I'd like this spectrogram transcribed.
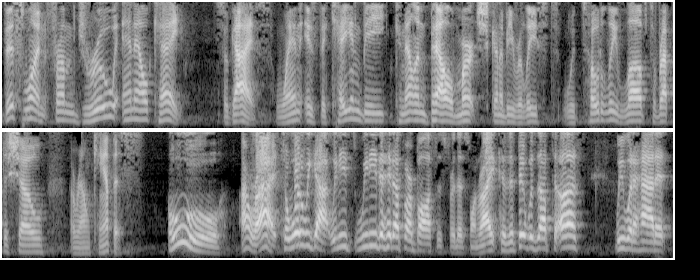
This one from Drew NLK. So guys, when is the K and B Kanell and Bell merch going to be released? Would totally love to rep the show around campus. Ooh. All right. So what do we got? We need, we need to hit up our bosses for this one, right? Cause if it was up to us, we would have had it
